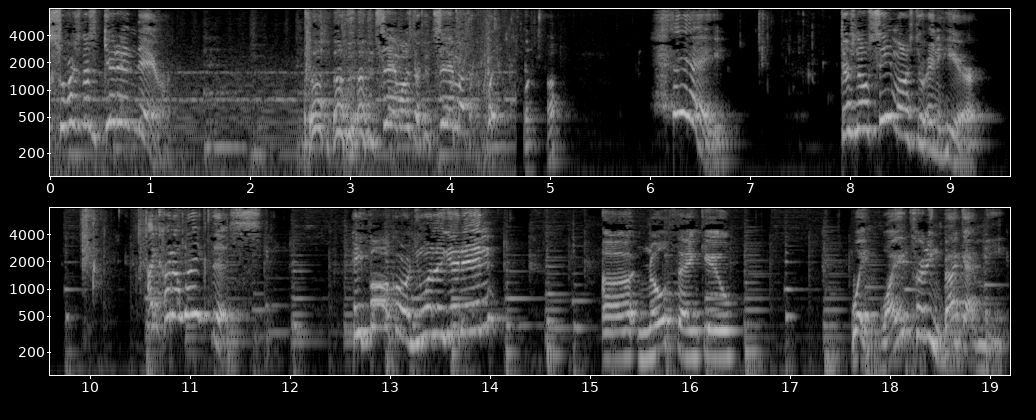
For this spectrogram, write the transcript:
So let's get in there! sea monster! Sea monster! Wait, what? Huh? Hey! There's no sea monster in here. I kind of like this. Hey, Foghorn, you want to get in? Uh, no thank you. Wait, why are you turning back at me?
